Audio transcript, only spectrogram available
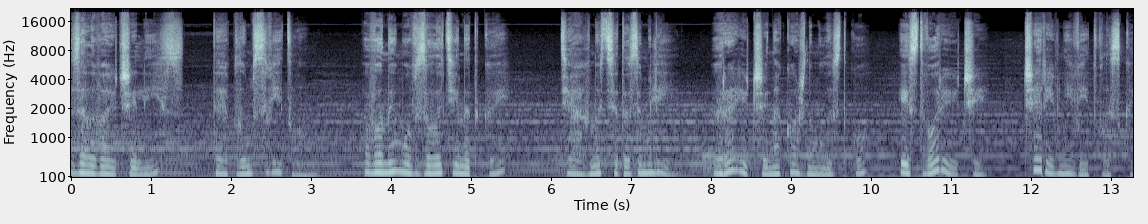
заливаючи ліс теплим світлом. Вони, мов золоті нитки, тягнуться до землі, граючи на кожному листку і створюючи чарівні відблиски.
